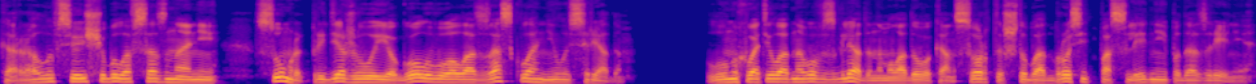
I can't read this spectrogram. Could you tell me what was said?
Коралла все еще была в сознании. Сумрак придерживал ее голову, а лоза склонилась рядом. Луну хватило одного взгляда на молодого консорта, чтобы отбросить последние подозрения.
